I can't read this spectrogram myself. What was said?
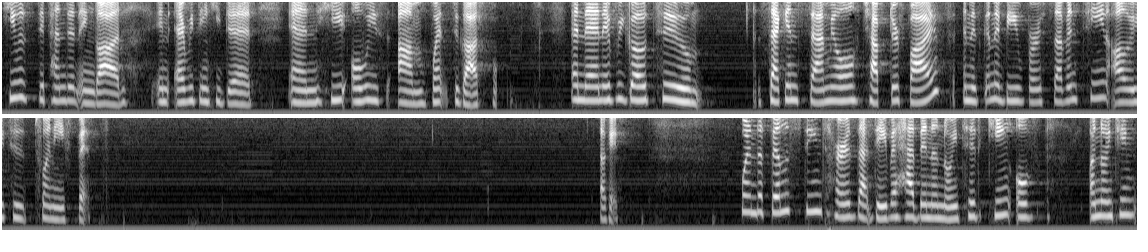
he was dependent in God in everything he did, and he always um, went to God. For, and then if we go to Second Samuel chapter 5, and it's going to be verse 17 all the way to 25th. Okay. When the Philistines heard that David had been anointed king of anointing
